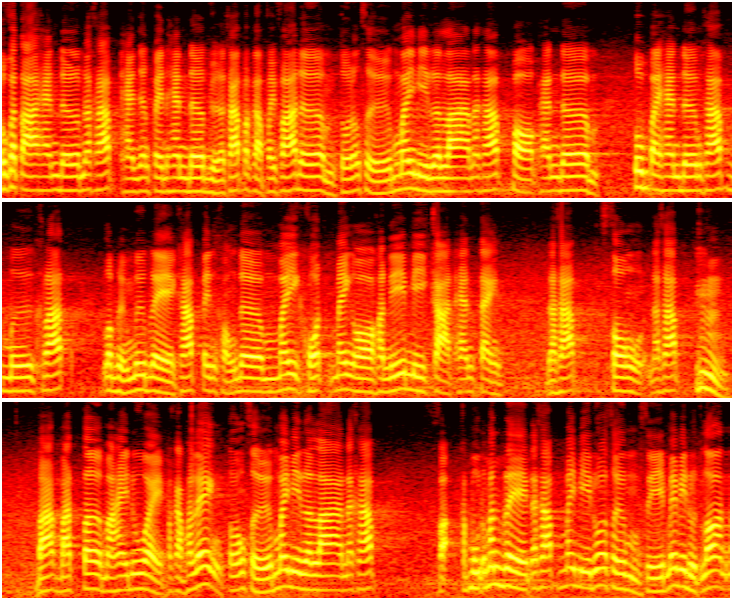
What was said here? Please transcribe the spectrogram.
ตุ๊กตาแฮนด์เดิมนะครับ แฮนด์ยังเป็นแฮนด์เดิมอยู่นะครับ ประกับไฟฟ้าเดิม ตัวหนังสือไม่มีเรือนรางนะครับ ปอกแฮนด์เดิม ตุ้มไปแฮนด์เดิมครับ มือคลัตช์รวมถึงมือเบรกครับ เป็นของเดิมไม่คดไม่งอ คันนี้มีการ์ดแฮนด์แต่ง นะครับทรงนะครับบาร์บัตเตอร์มาให้ด้วย ประกับพันเร่งตัวหนังสือไม่มีเรือนรางนะครับฝากระปุกน้ำมันเบรกนะครับไม่มีรั่วซึมสีไม่มีหลุดล่อน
